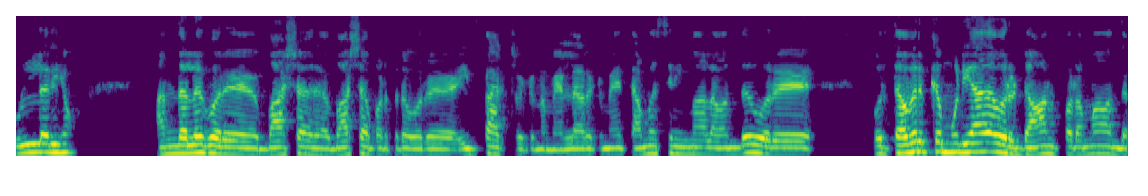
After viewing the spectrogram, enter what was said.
புல்லறியும் அந்த அளவுக்கு ஒரு பாஷா பாஷா படத்துல ஒரு இம்பாக்ட் இருக்கு நம்ம எல்லாருக்குமே. தமிழ் சினிமாவில் வந்து ஒரு ஒரு தவிர்க்க முடியாத ஒரு டான் படமாக அந்த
